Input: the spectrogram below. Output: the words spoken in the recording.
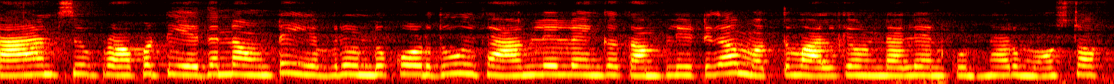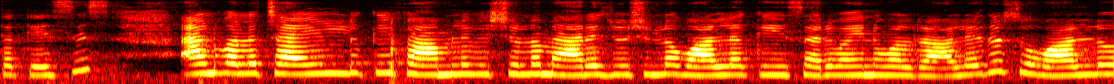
ల్యాండ్స్ ప్రాపర్టీ ఏదైనా ఉంటే ఎవరు ఉండకూడదు. ఈ ఫ్యామిలీలో ఇంకా కంప్లీట్గా మొత్తం వాళ్ళకే ఉండాలి అనుకుంటున్నారు most of the cases and వాళ్ళ చైల్డ్కి ఫ్యామిలీ విషయంలో మ్యారేజ్ విషయంలో వాళ్ళకి సరివైన వాళ్ళు రాలేదు. సో వాళ్ళు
